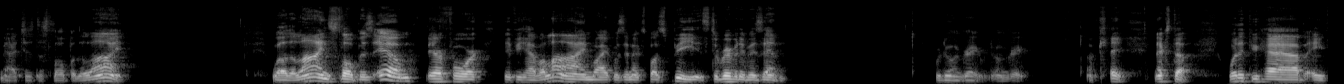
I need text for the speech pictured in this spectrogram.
matches the slope of the line. Well, the line slope is m, therefore, if you have a line, y equals mx plus b, its derivative is m. We're doing great, we're doing great. Okay, next up, what if you have a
